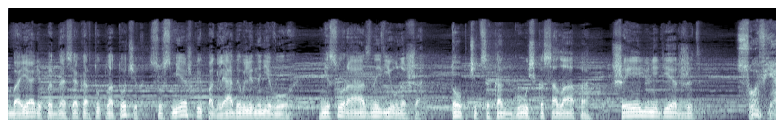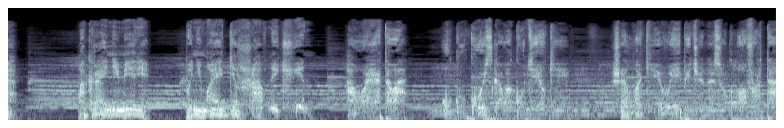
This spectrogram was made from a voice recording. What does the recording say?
Бояре, поднося к рту платочек, с усмешкой поглядывали на него. Несуразный юноша, топчется, как гусь косолапа, шею не держит. Софья, по крайней мере, понимает державный чин. А у этого, у кукуйского кутилки, желваки выпечены с углов рта,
